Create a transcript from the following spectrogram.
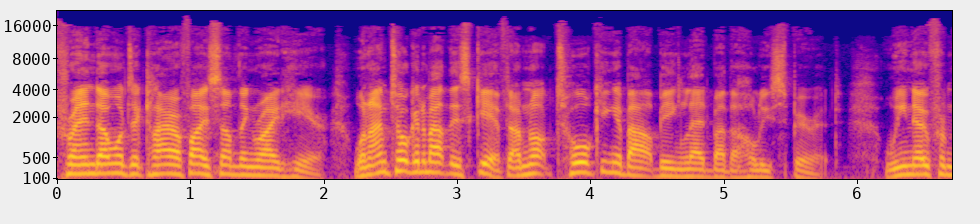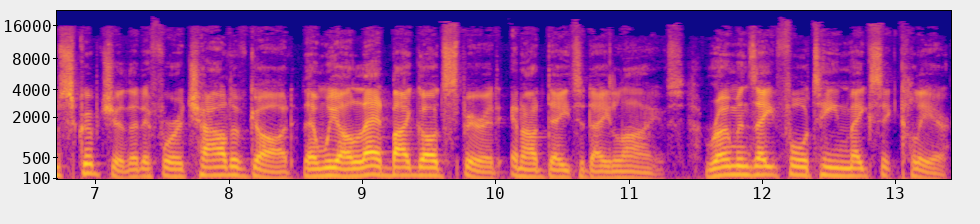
Friend, I want to clarify something right here. When I'm talking about this gift, I'm not talking about being led by the Holy Spirit. We know from Scripture that if we're a child of God, then we are led by God's Spirit in our day-to-day lives. Romans 8:14 makes it clear,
